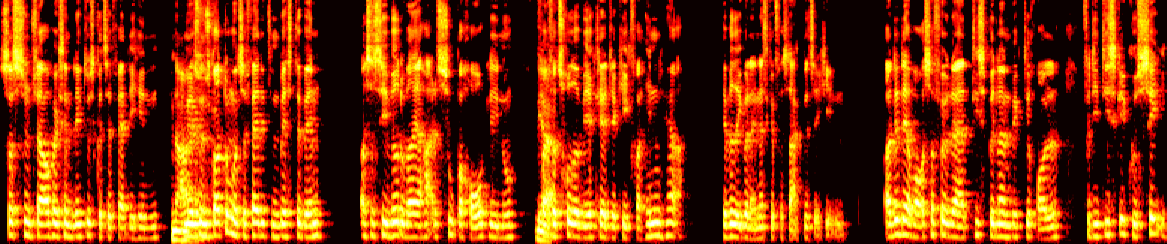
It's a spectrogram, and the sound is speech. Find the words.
Så synes jeg jo for eksempel ikke, du skal tage fat i hende. Nej, Men jeg synes godt, du må tage fat i din bedste ven, og så sige, ved du hvad, jeg har det super hårdt lige nu, for Ja. jeg fortryder virkelig, at jeg gik fra hende her. Jeg ved ikke, hvordan jeg skal få sagt det til hende. Og det er der, hvor så føler jeg, at de spiller en vigtig rolle, fordi de skal kunne se,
